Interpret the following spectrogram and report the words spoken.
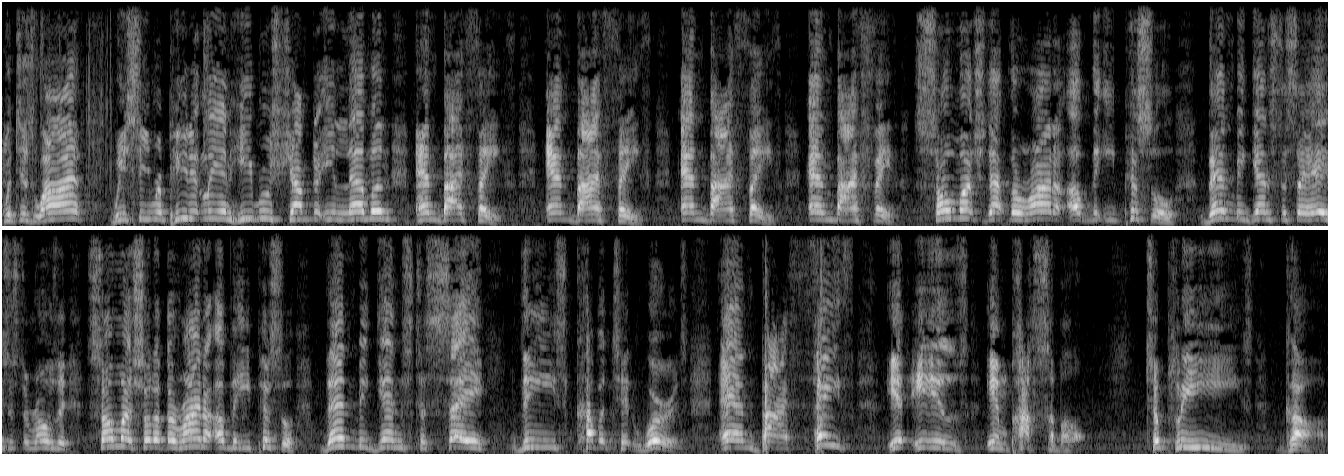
Which is why we see repeatedly in Hebrews chapter 11 and by faith, and by faith, and by faith and by faith. So much that the writer of the epistle then begins to say, Hey, Sister Rosie, so much so that the writer of the epistle then begins to say these coveted words. And by faith, it is impossible to please God.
